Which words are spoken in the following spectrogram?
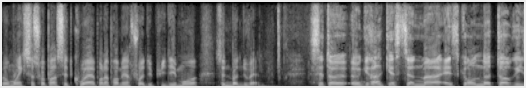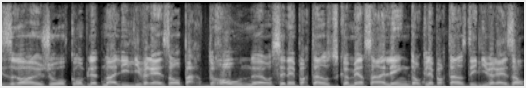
au moins que ce soit passé de quoi pour la première fois depuis des mois. C'est une bonne nouvelle. C'est un, un, grand questionnement. Est-ce qu'on autorisera un jour complètement les livraisons par drone? On sait l'importance du commerce en ligne, donc l'importance des livraisons.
